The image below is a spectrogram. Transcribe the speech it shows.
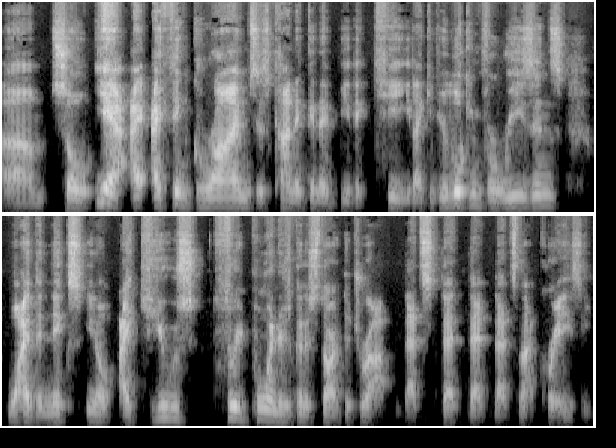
Um, so yeah, I, I think Grimes is kind of going to be the key. Like if you're looking for reasons why the Knicks, you know, IQ's three pointer is going to start to drop. That's that that that's not crazy.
